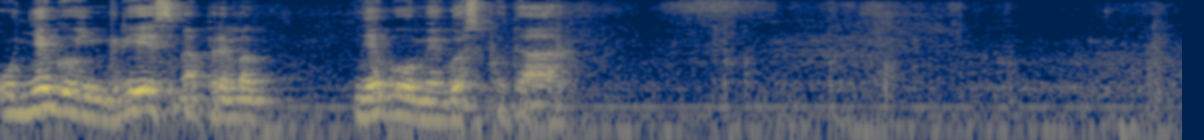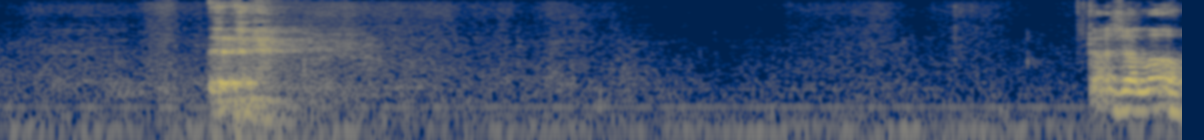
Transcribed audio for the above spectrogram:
U njegovim grijesima prema njegovom gospodaru. Kaže Allah,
